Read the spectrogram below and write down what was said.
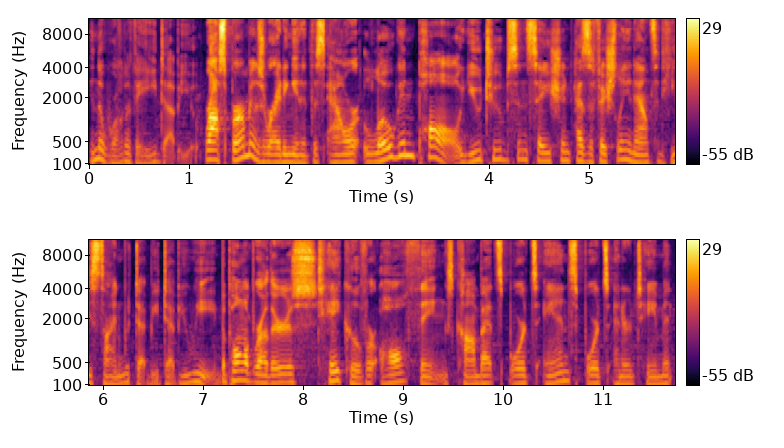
in the world of AEW. Ross Berman is writing in at this hour Logan Paul, YouTube sensation, has officially announced that he's signed with WWE. The Paul brothers take over all things combat sports and sports entertainment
